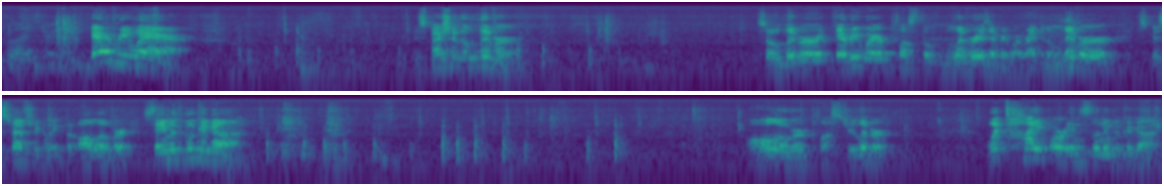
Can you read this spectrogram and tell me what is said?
Blood. Everywhere. Especially the liver. So liver everywhere plus the liver is everywhere, right? But the liver specifically, but all over. Same with glucagon. All over plus your liver. What type are insulin and glucagon?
